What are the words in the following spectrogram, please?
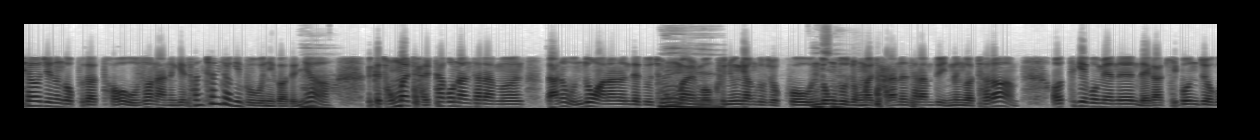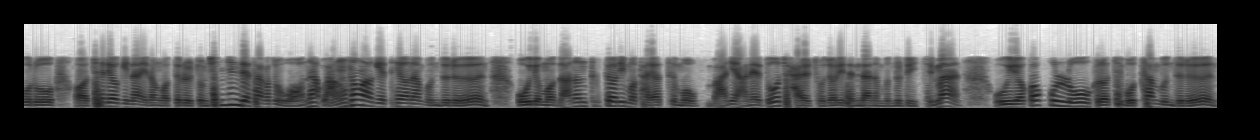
채워지는 것보다 더 우선하는 게 선천적인 부분이거든요. 아. 그러니까 정말 잘 타고난 사람은 나는 운동 안 하는데도 정말 네. 뭐 근육량도 좋고 운동도 맞아. 정말 잘하는 사람도 있는 것처럼 어떻게 보면은 내가 기본적으로 어 체력이나 이런 것들을 좀 신진대사가 좀 워낙 왕성하게 태어난 분들은 오히려 뭐 나는 특별히 뭐 다이어트 뭐 많이 안 해도 잘 조절이 된다는 분들도 있지만 오히려 거꾸로 그렇지 못한 분들은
